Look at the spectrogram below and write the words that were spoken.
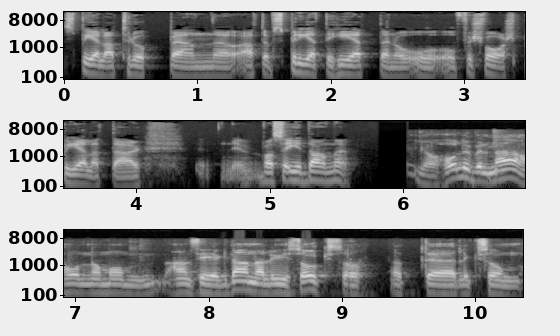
spelartruppen, eh, att spretigheten och, och, och försvarsspelet där. Eh, vad säger Danne? Jag håller väl med honom om hans egna analys också. Att det är liksom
